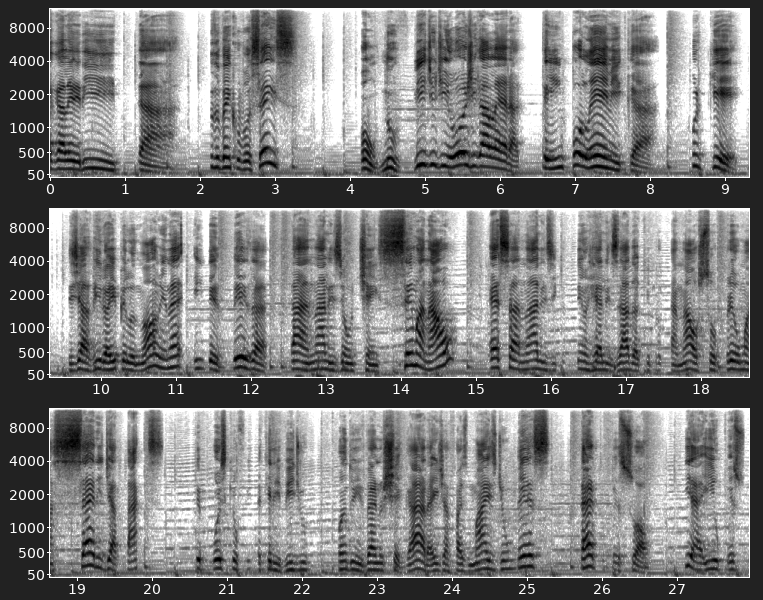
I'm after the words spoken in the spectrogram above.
galerita! Tudo bem com vocês? Bom, no vídeo de hoje, galera, tem polêmica. Por quê? Vocês já viram aí pelo nome, né? Em defesa da análise on-chain semanal. Essa análise que eu tenho realizado aqui para o canal sofreu uma série de ataques depois que eu fiz aquele vídeo quando o inverno chegar, aí já faz mais de um mês, certo, pessoal? E aí o pessoal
